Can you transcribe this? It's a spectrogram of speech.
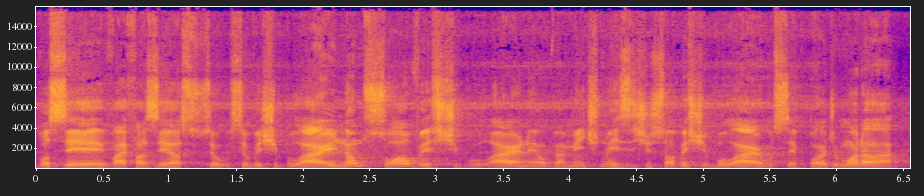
você vai fazer o seu, seu, vestibular, e não só o vestibular, né? Obviamente não existe só vestibular. Você pode morar,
